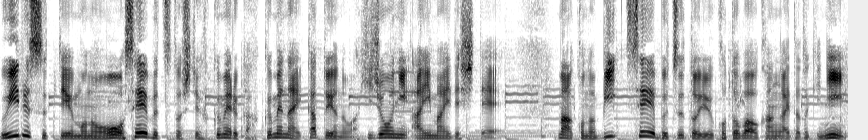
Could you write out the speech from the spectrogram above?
ウイルスっていうものを生物として含めるか含めないかというのは非常に曖昧でしてまあこの微生物という言葉を考えた時に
